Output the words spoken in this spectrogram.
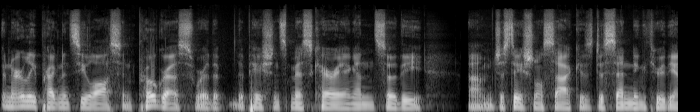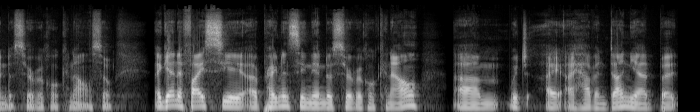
an early pregnancy loss in progress, where the the patient's miscarrying, and so the um, gestational sac is descending through the endocervical canal. So again, if I see a pregnancy in the endocervical canal, um, which I, I, haven't done yet, but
